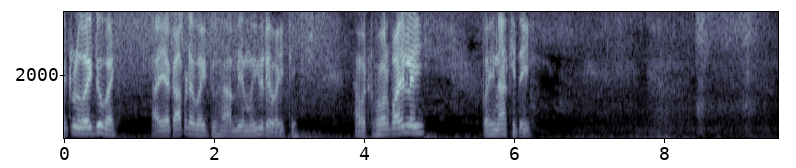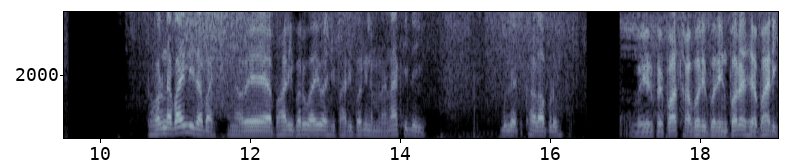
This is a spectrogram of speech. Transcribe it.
એટલું વાઈટ્યું ભાઈ? આ એક આપણે વાઈટ્યું આ બે મયુરે વાઈટી હવે ઠોર પાઈ લઈ. પછી નાખી દઈ. ઢોરને પાઈ લીધા ભાઈ. અને હવે ભારી ભરવા આવ્યા છે ભારી ભરીને હમણાં નાખી દઈ. બુલેટ ખાડ આપણું. મયુરભાઈ પાથરા ભરી ભરીને ભરે છે ભારી.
